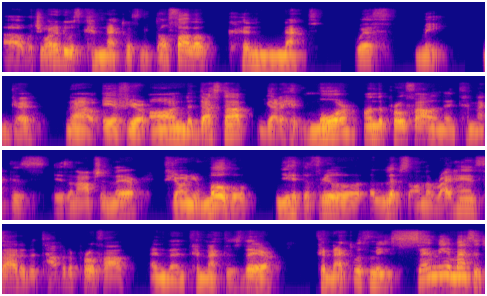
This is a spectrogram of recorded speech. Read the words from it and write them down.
uh, what you want to do is connect with me. Don't follow, connect with me. Okay. Now, if you're on the desktop, you got to hit more on the profile and then connect is, is an option there. If you're on your mobile, you hit the three little ellipse on the right hand side at the top of the profile and then connect is there. Connect with me, send me a message.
